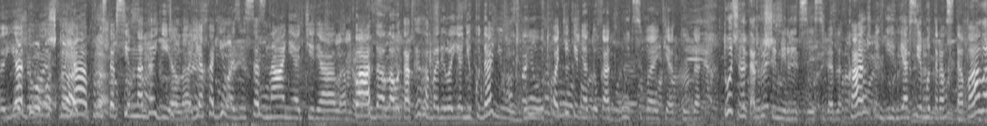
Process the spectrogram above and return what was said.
э, я думаю, что я просто всем надоела. Я ходила здесь, сознание теряла, падала, вот так и говорила, я никуда не уйду. Вот хотите меня только отбудствуйте оттуда. Точно так же и милиция себя. Каждый день я в 7 утра вставала,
